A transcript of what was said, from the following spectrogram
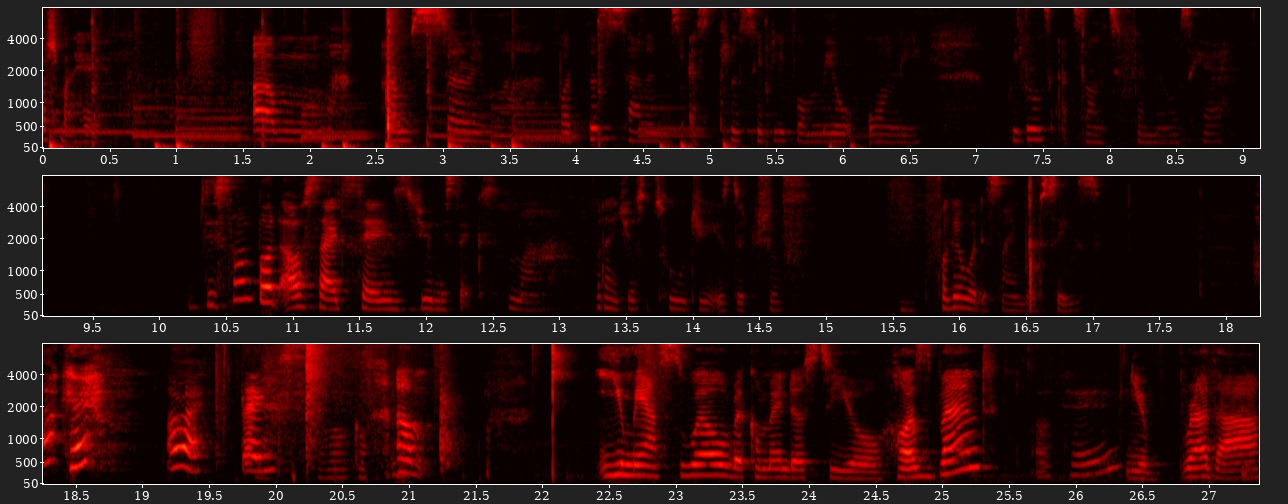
Wash my hair. Um, I'm sorry, ma, but this salon is exclusively for male only. We don't attend to females here. The signboard outside says unisex. Ma, what I just told you is the truth. Forget what the signboard says. Okay. All right. Thanks. You're welcome. Um, you may as well recommend us to your husband, Okay. your brother,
